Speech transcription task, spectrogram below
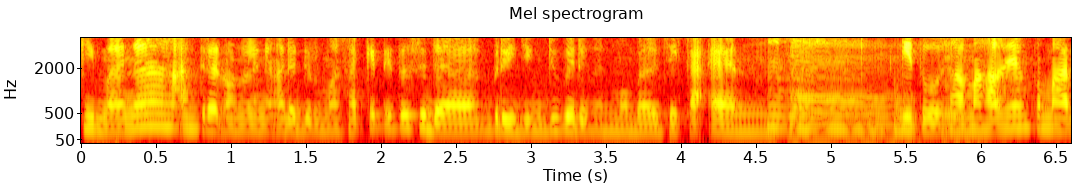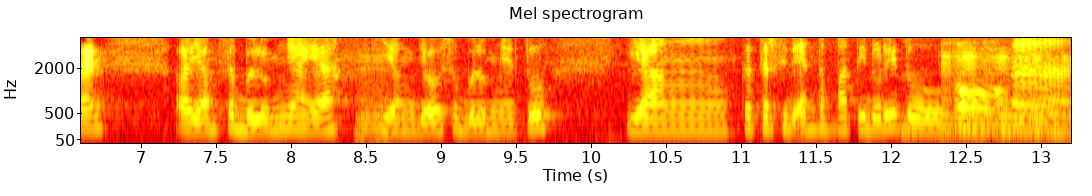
Gimana antrian online yang ada di rumah sakit itu sudah bridging juga dengan mobile JKN Oh, gitu. Sama halnya yang kemarin eh, yang sebelumnya ya. Yang jauh sebelumnya itu yang ketersediaan tempat tidur itu. Nah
